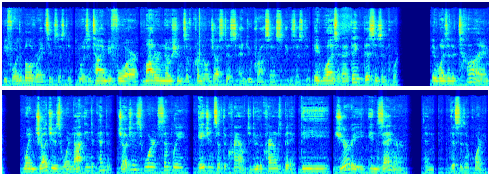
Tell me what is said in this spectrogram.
before the Bill of Rights existed. It was a time before modern notions of criminal justice and due process existed. It was, and I think this is important, it was at a time when judges were not independent. Judges were simply agents of the crown to do the crown's bidding. The jury in Zenger, and this is important,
